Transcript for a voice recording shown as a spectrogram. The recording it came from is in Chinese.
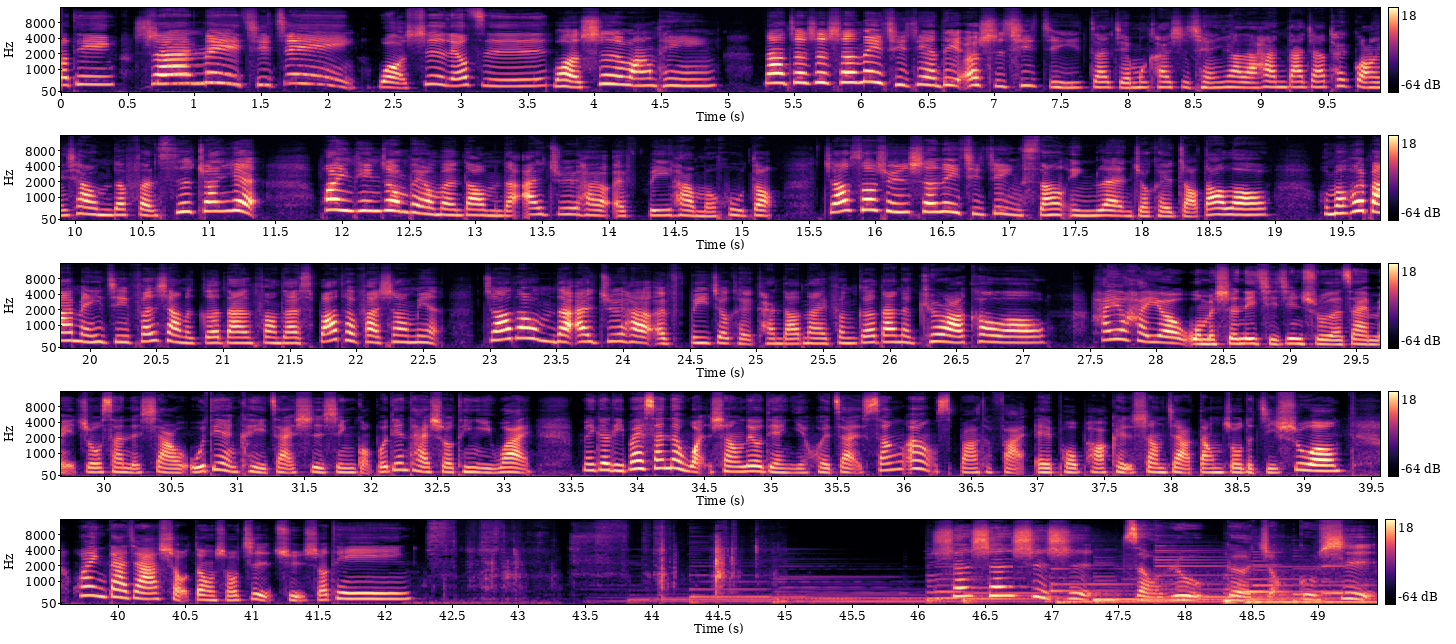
收听《身历其境》，我是刘子。我是王婷。那这是《身历其境》的第二十七集，在节目开始前，要来和大家推广一下我们的粉丝专业，欢迎听众朋友们到我们的 IG 还有 FB 和我们互动，只要搜寻“身历其境 Song in Land” 就可以找到喽。我们会把每一集分享的歌单放在 Spotify 上面，只要到我们的 IG 还有 FB 就可以看到那一份歌单的 QR code 哦。还有还有，我们身历其境除了在每周三的下午五点可以在世新广播电台收听以外，每个礼拜三的晚上六点也会在 SoundOn、Spotify、Apple Pocket 上架当周的集数哦。欢迎大家手动手指去收听。生生世世，走入各种故事。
